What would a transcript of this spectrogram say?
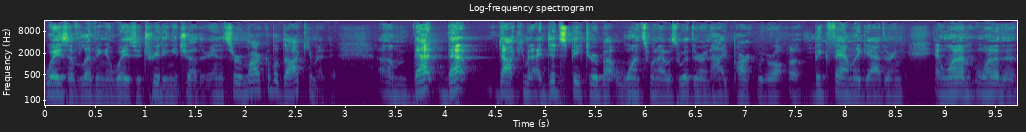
ways of living and ways of treating each other. And it's a remarkable document. Um, that that document I did speak to her about once when I was with her in Hyde Park. We were all, a big family gathering, and one of one of the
